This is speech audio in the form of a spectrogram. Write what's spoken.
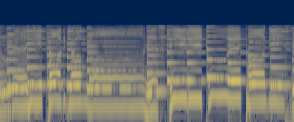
Surei tak diogno, espiritu et abisi,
